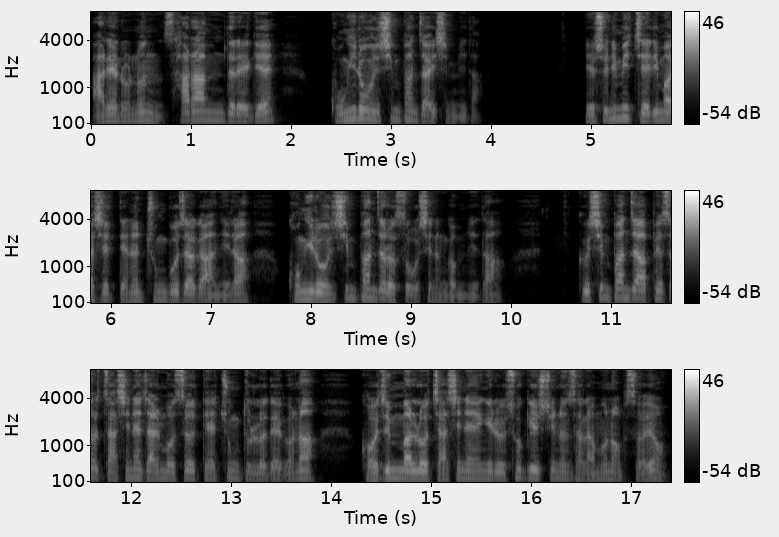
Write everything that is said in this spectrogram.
아래로는 사람들에게 공의로운 심판자이십니다. 예수님이 재림하실 때는 중보자가 아니라 공의로운 심판자로서 오시는 겁니다. 그 심판자 앞에서 자신의 잘못을 대충 둘러대거나 거짓말로 자신의 행위를 속일 수 있는 사람은 없어요.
